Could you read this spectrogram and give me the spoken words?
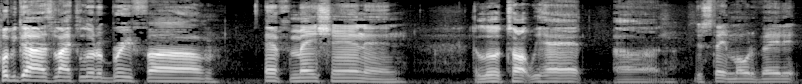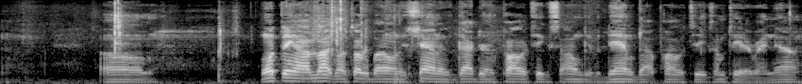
hope you guys liked a little brief um, information and the little talk we had. Uh, just stay motivated. Um, one thing I'm not gonna talk about on this channel is goddamn politics. I don't give a damn about politics. I'm gonna tell you that right now.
